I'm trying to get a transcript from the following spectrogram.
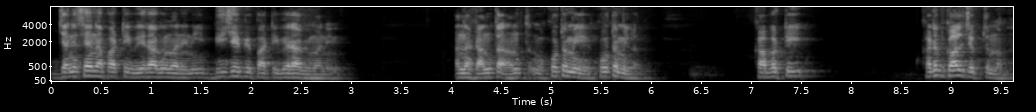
జనసేన పార్టీ వీరాభిమానిని బీజేపీ పార్టీ వీరాభిమానిని నాకు అంత అంత కూటమి కూటమిలో. కాబట్టి కడుపు కాలు చెప్తున్నాం.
